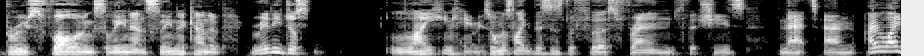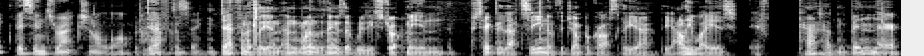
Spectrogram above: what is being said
Bruce following Selina, and Selina kind of really just liking him. It's almost like this is the first friend that she's met, and I like this interaction a lot. I have to say. Definitely, and, and one of the things that really struck me, in particularly that scene of the jump across the uh, the alleyway, is if Kat hadn't been there,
